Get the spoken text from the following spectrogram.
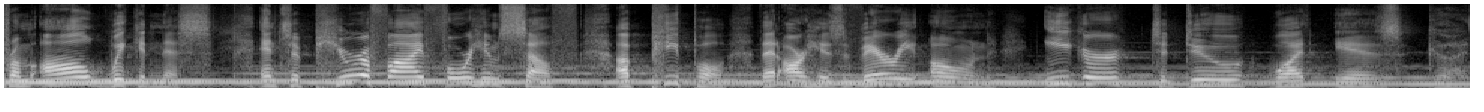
from all wickedness and to purify for himself a people that are his very own, eager to do what is good.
